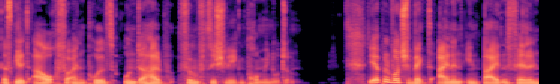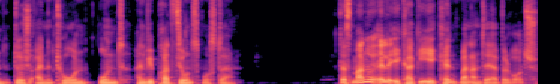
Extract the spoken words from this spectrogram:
Das gilt auch für einen Puls unterhalb 50 Schlägen pro Minute. Die Apple Watch weckt einen in beiden Fällen durch einen Ton und ein Vibrationsmuster. Das manuelle EKG kennt man an der Apple Watch.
